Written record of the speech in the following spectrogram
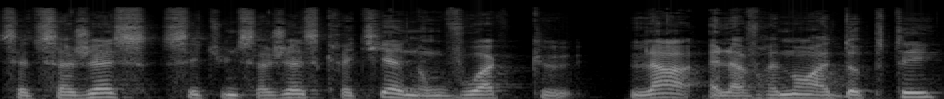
Cette sagesse, c'est une sagesse chrétienne. On voit que là, elle a vraiment adopté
